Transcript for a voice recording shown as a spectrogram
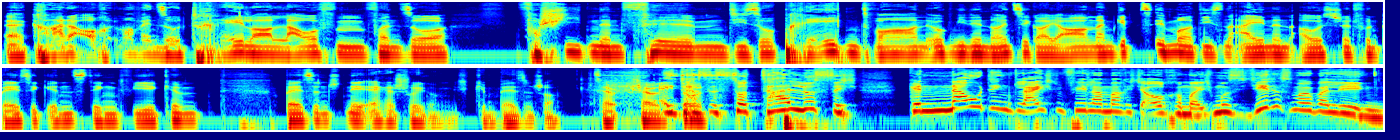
äh, gerade auch immer, wenn so Trailer laufen von so verschiedenen Filmen, die so prägend waren, irgendwie in den 90er Jahren, dann gibt's immer diesen einen Ausschnitt von Basic Instinct, wie Kim Basinger, nee, äh, Entschuldigung, nicht Kim Basinger. Sharon Ey, das ist total lustig. Genau den gleichen Fehler mache ich auch immer. Ich muss jedes Mal überlegen,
